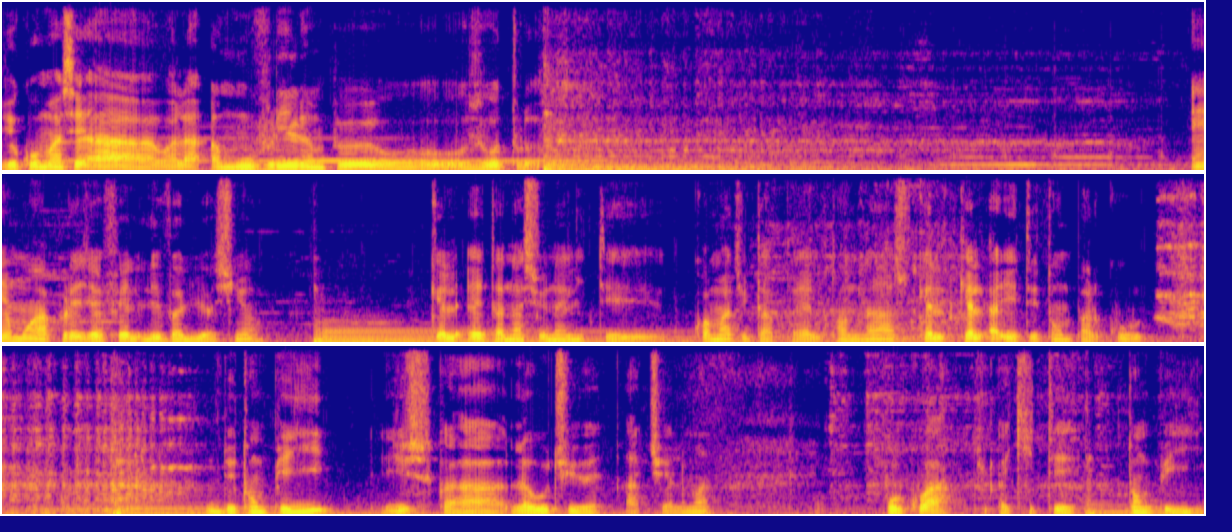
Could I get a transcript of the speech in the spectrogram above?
je commençais à, voilà, à m'ouvrir un peu aux autres. Un mois après, j'ai fait l'évaluation. Quelle est ta nationalité Comment tu t'appelles Ton âge quel, a été ton parcours de ton pays jusqu'à là où tu es actuellement? Pourquoi tu as quitté ton pays?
